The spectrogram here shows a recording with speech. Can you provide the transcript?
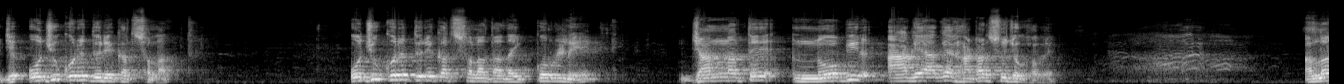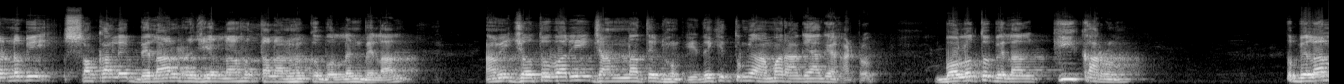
যে অজু করে দুই রেখাত সলাৎ। অজু করে দুই রেখাত সলাৎ আদায় করলে জান্নাতে নবীর আগে আগে হাঁটার সুযোগ হবে। আল্লাহর নবী সকালে বেলাল রাজিয়াল্লাহ তালানহকে বললেন, বেলাল, আমি যতবারই জান্নাতে ঢুকি, দেখি তুমি আমার আগে আগে হাঁটো। বলো তো বেলাল, কি কারণ? তো বেলাল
